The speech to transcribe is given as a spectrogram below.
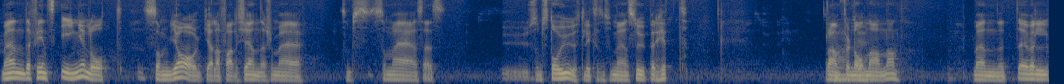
Men det finns ingen låt som jag i alla fall känner som är som, som är så här, som står ut liksom, som är en superhit. Framför Okej. någon annan. Men det är väl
